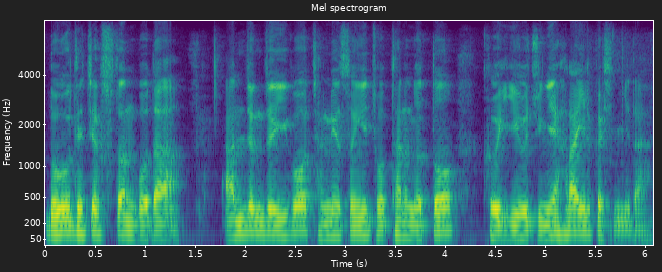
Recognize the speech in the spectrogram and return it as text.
노후 대책 수단보다 안정적이고 장래성이 좋다는 것도 그 이유 중에 하나일 것입니다.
